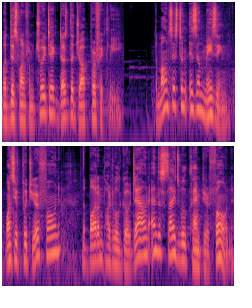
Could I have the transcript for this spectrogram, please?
but this one from Choetech does the job perfectly. The mount system is amazing. Once you've put your phone, the bottom part will go down and the sides will clamp your phone.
